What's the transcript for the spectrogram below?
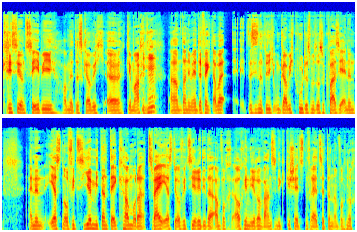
Chrissy und Sebi haben ja das, glaube ich, äh, gemacht. Mhm. ähm, dann im Endeffekt. Aber äh, das ist natürlich unglaublich cool, dass wir da so quasi einen, einen ersten Offizier mit an Deck haben oder zwei erste Offiziere, die da einfach auch in ihrer wahnsinnig geschätzten Freizeit dann einfach noch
